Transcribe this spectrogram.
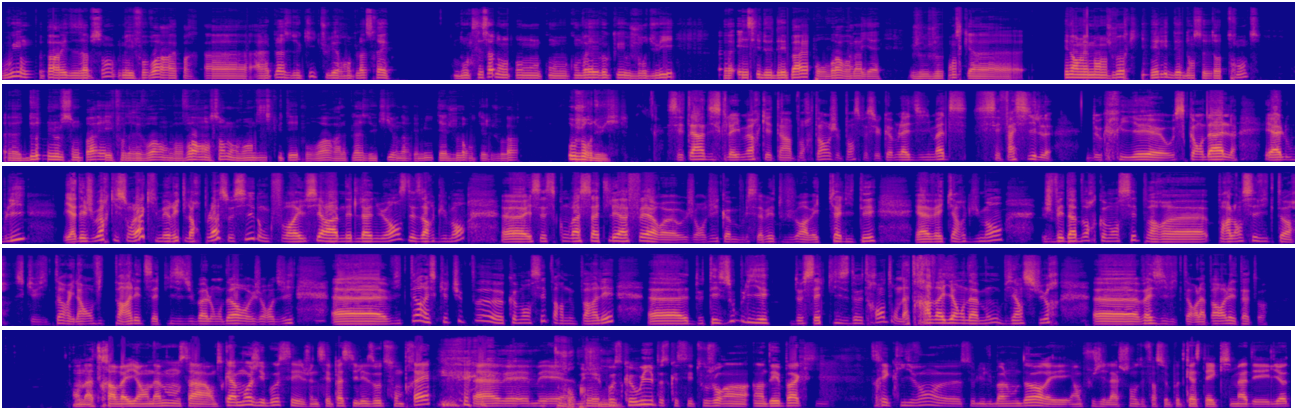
oui, on peut parler des absents, mais il faut voir à la place de qui tu les remplacerais. Donc c'est ça qu'on, va évoquer aujourd'hui, euh, essayer de débattre pour voir. Voilà, il y a, je, pense qu'il y a énormément de joueurs qui méritent d'être dans ce top 30. Euh, d'autres ne le sont pas et il faudrait voir. On va voir ensemble, on va en discuter pour voir à la place de qui on aurait mis tel joueur ou tel joueur aujourd'hui. C'était un disclaimer qui était important, je pense, parce que comme l'a dit Imad, c'est facile de crier au scandale et à l'oubli. Il y a des joueurs qui sont là, qui méritent leur place aussi, donc faut réussir à amener de la nuance, des arguments, euh, et c'est ce qu'on va s'atteler à faire euh, aujourd'hui, comme vous le savez, toujours avec qualité et avec argument. Je vais d'abord commencer par, euh, par lancer Victor, parce que Victor, il a envie de parler de cette liste du Ballon d'Or aujourd'hui. Victor, est-ce que tu peux commencer par nous parler de tes oubliés de cette liste de 30 On a travaillé en amont, bien sûr. Vas-y, Victor, la parole est à toi on a travaillé en amont ça. En tout cas, moi j'ai bossé. Je ne sais pas si les autres sont prêts, euh, mais, mais, euh, mais je suppose que oui, parce que c'est toujours un, un, débat qui très clivant, euh, celui du Ballon d'Or. Et, et, en plus, j'ai la chance de faire ce podcast avec Imad et Elliot.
